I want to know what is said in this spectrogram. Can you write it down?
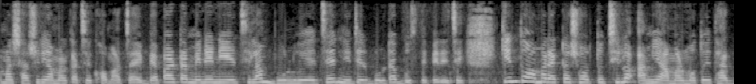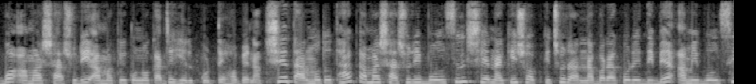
আমার শাশুড়ি আমার কাছে ক্ষমা চায়। ব্যাপারটা মেনে নিয়েছিলাম, ভুল হয়েছে, নিজের ভুলটা বুঝতে পেরেছে। কিন্তু আমার একটা শর্ত ছিল, আমি আমার মতোই থাকব, আমার শাশুড়ি আমাকে কোনো কাজে হেল্প করতে হবে না। সে তার মতো থাক, আমার শাশুড়ি বলছিল, সে নাকি সবকিছু রান্না বাড়া করে দিবে। আমি বলছি,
